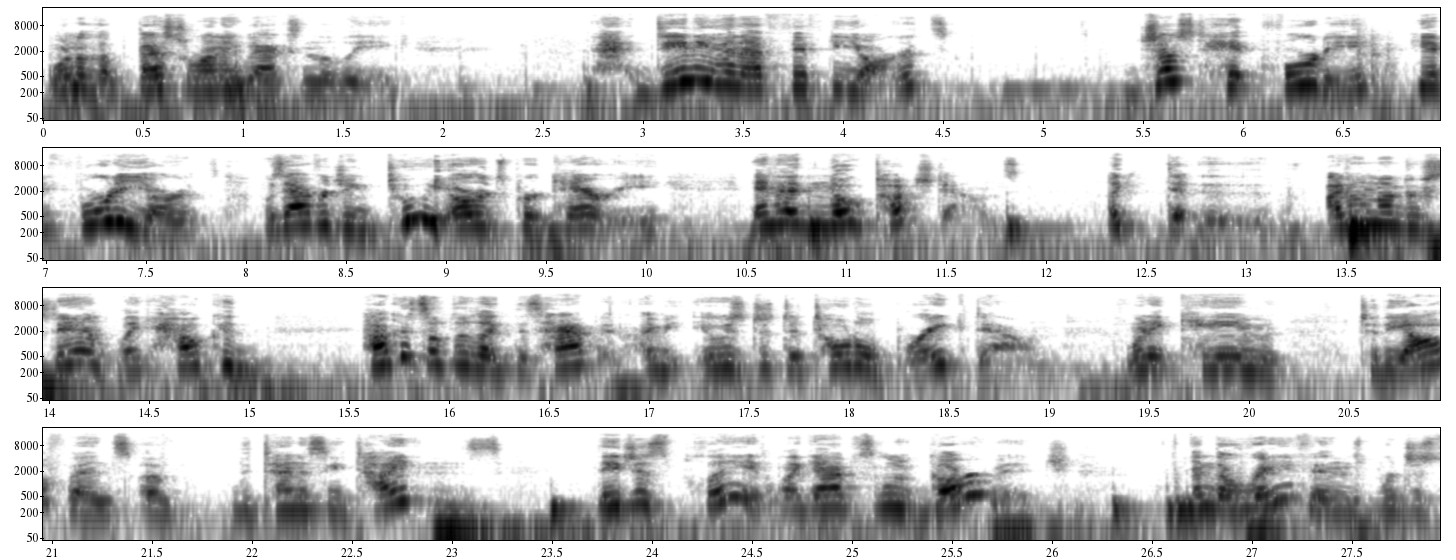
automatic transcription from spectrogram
one of the best running backs in the league, didn't even have 50 yards. Just hit 40. He had 40 yards. Was averaging two yards per carry and had no touchdowns. Like I don't understand. Like how could how could something like this happen? I mean, it was just a total breakdown when it came to the offense of the Tennessee Titans. They just played like absolute garbage. And the Ravens were just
